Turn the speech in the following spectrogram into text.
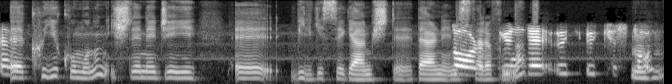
Evet. e, kıyı kumunun işleneceği e, bilgisi gelmişti derneğiniz Doğru. tarafından. Günde üç- 300 ton Hı hı.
